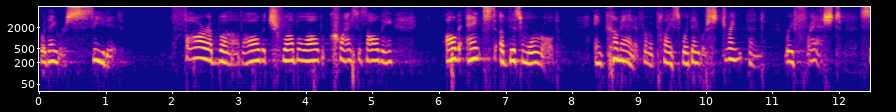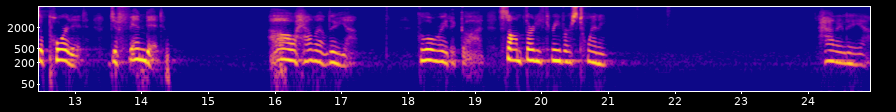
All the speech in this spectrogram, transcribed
where they were seated far above all the trouble, all the crisis, all the, all the angst of this world, and come at it from a place where they were strengthened, refreshed, supported, defended. Oh, hallelujah. Glory to God. Psalm 33, verse 20. Hallelujah.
